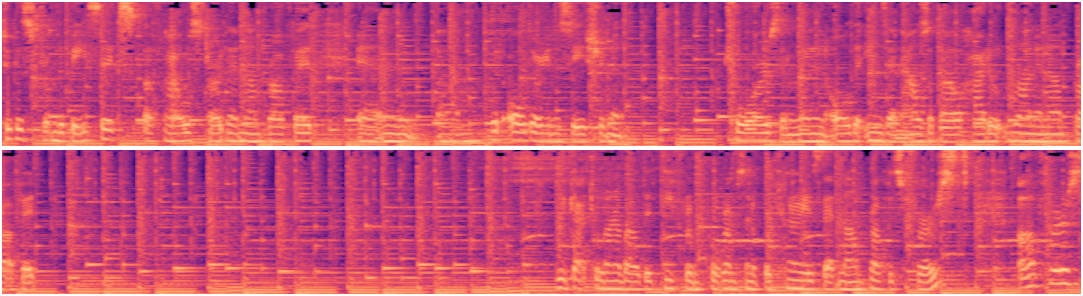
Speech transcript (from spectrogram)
took us from the basics of how we started a nonprofit and um, with all the organization and chores and learning all the ins and outs about how to run a nonprofit. We got to learn about the different programs and opportunities that Nonprofits First offers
